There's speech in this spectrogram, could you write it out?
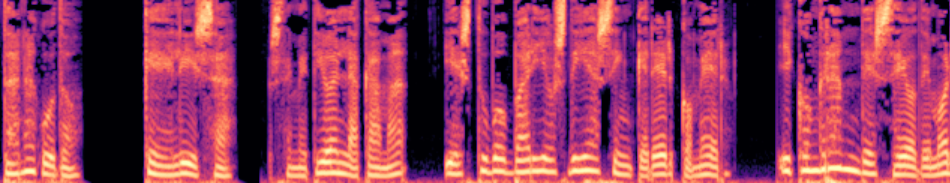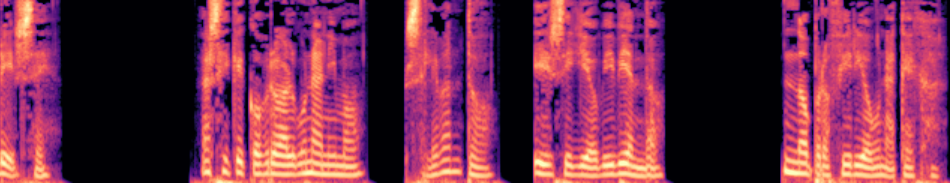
tan agudo que Elisa se metió en la cama y estuvo varios días sin querer comer y con gran deseo de morirse. Así que cobró algún ánimo, se levantó y siguió viviendo. No profirió una queja.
